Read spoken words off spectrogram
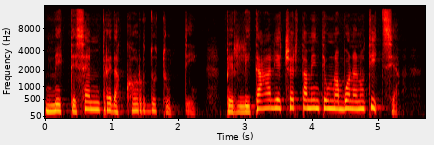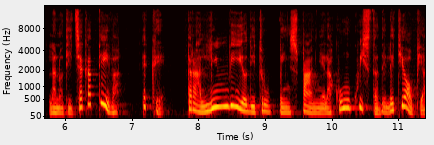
mette sempre d'accordo tutti. Per l'Italia è certamente una buona notizia. La notizia cattiva è che tra l'invio di truppe in Spagna e la conquista dell'Etiopia,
